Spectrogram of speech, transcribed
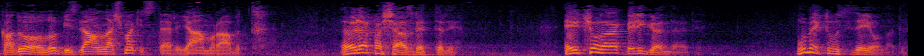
Kadıoğlu bizle anlaşmak ister ya Murabıt. Öyle paşa hazretleri. Elçi olarak beni gönderdi. Bu mektubu size yolladı.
